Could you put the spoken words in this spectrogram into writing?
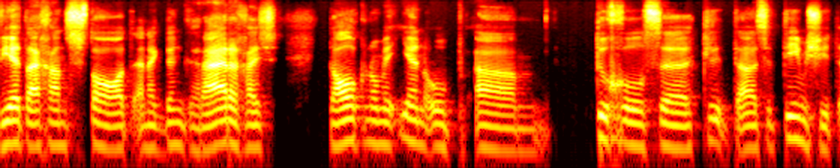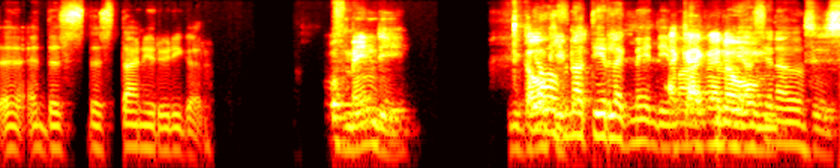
weet hy gaan staan en ek dink regtig hy's dalk nommer 1 op um Tuchel se se team sheet en, en dis dis Tony Rudiger. Of Mendy. Die goalkeeper. ja, natuurlik Mendy ek kyk nou na hom nou, dis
